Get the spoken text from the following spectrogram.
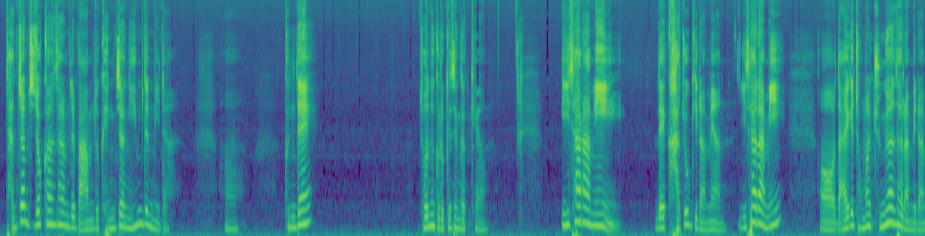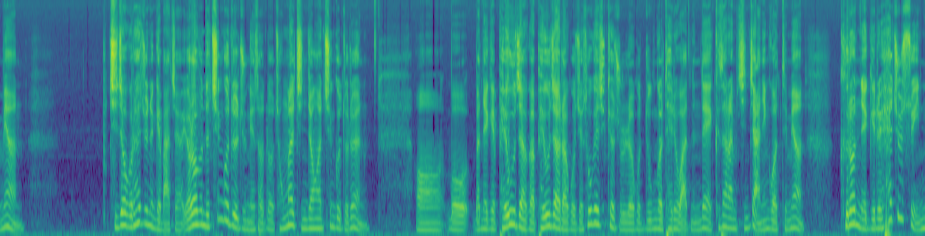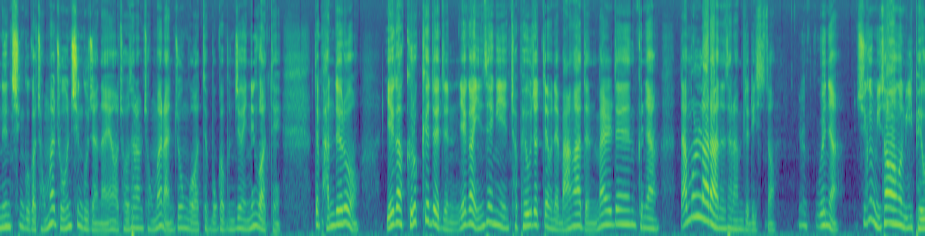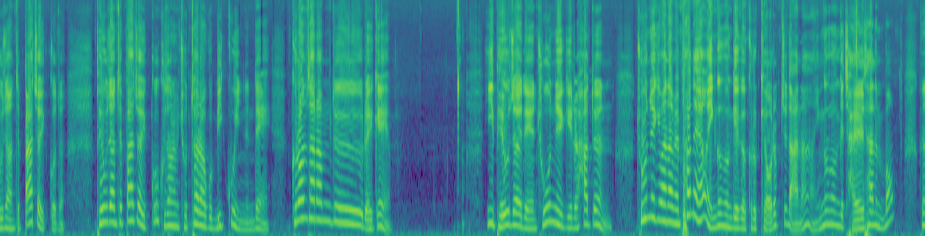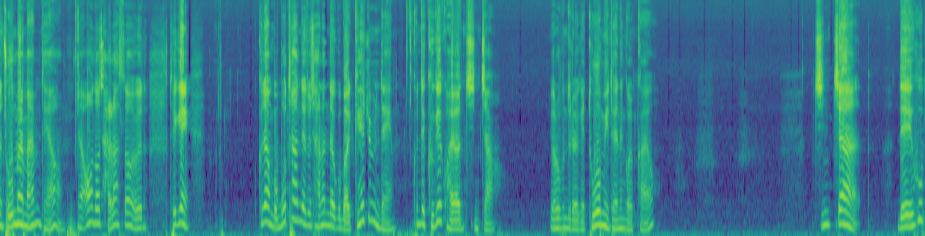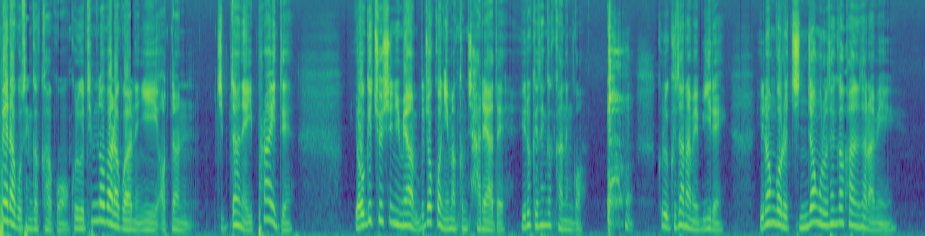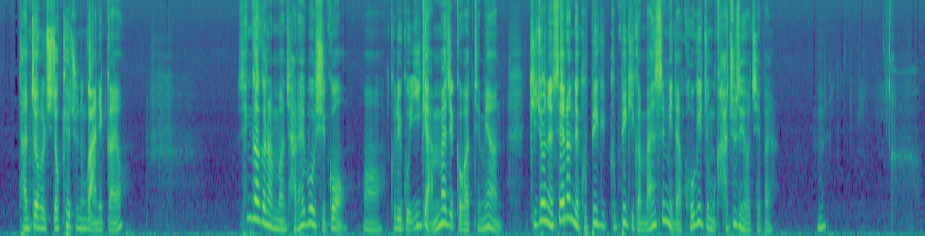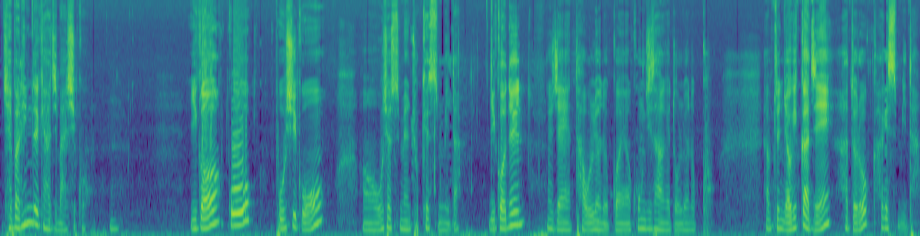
단점 지적하는 사람들 마음도 굉장히 힘듭니다. 어. 근데 저는 그렇게 생각해요. 이 사람이 내 가족이라면, 이 사람이 어, 나에게 정말 중요한 사람이라면 지적을 해주는 게 맞아요. 여러분들 친구들 중에서도 정말 진정한 친구들은 어, 뭐, 만약에 배우자가, 배우자라고 이제 소개시켜 주려고 누군가를 데려왔는데 그 사람이 진짜 아닌 것 같으면 그런 얘기를 해줄 수 있는 친구가 정말 좋은 친구잖아요. 저 사람 정말 안 좋은 것 같아. 뭐가 문제가 있는 것 같아. 근데 반대로 얘가 그렇게 되든 얘가 인생이 저 배우자 때문에 망하든 말든 그냥 나 몰라라 하는 사람들이 있어. 왜냐? 지금 이 상황은 이 배우자한테 빠져 있거든. 배우자한테 빠져 있고 그 사람이 좋다라고 믿고 있는데 그런 사람들에게 이 배우자에 대한 좋은 얘기를 하든 좋은 얘기만 하면 편해요. 인간관계가 그렇게 어렵지도 않아. 인간관계 잘 사는 법 그냥 좋은 말만 하면 돼요. 그냥 어 너 잘났어. 되게 그냥 뭐 못하는데도 잘한다고 막 이렇게 해주면 돼. 근데 그게 과연 진짜 여러분들에게 도움이 되는 걸까요? 진짜 내 후배라고 생각하고 그리고 팀노바라고 하는 이 어떤 집단의 이 프라이드 여기 출신이면 무조건 이만큼 잘해야 돼 이렇게 생각하는 거 그리고 그 사람의 미래 이런 거를 진정으로 생각하는 사람이 단점을 지적해 주는 거 아닐까요? 생각을 한번 잘 해보시고 어 그리고 이게 안 맞을 것 같으면 기존에 세련된 구피 구피 기관 많습니다. 거기 좀 가주세요 제발. 음? 제발 힘들게 하지 마시고 음. 이거 꼭 보시고 어, 오셨으면 좋겠습니다. 이거는 이제 다 올려놓을 거예요. 공지사항에도 올려놓고. 아무튼 여기까지 하도록 하겠습니다.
